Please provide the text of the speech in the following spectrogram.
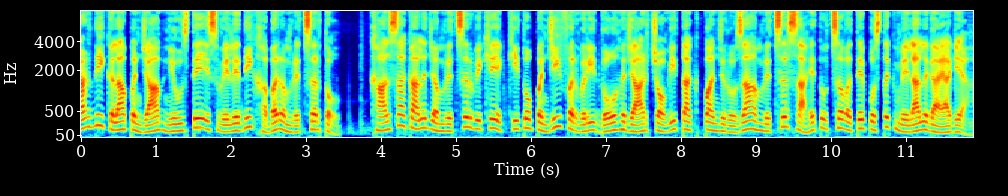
ਚੜ੍ਹਦੀ ਕਲਾ ਪੰਜਾਬ ਨਿਊਜ਼ ਤੇ ਇਸ ਵੇਲੇ ਦੀ ਖਬਰ ਅੰਮ੍ਰਿਤਸਰ ਤੋਂ। ਖਾਲਸਾ ਕਾਲਜ ਅੰਮ੍ਰਿਤਸਰ ਵਿਖੇ 21 ਤੋਂ 25 ਫਰਵਰੀ 2024 ਤੱਕ ਪੰਜ ਰੋਜ਼ਾ ਅੰਮ੍ਰਿਤਸਰ ਸਾਹਿਤ ਉਤਸਵ ਅਤੇ ਪੁਸਤਕ ਮੇਲਾ ਲਗਾਇਆ ਗਿਆ।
